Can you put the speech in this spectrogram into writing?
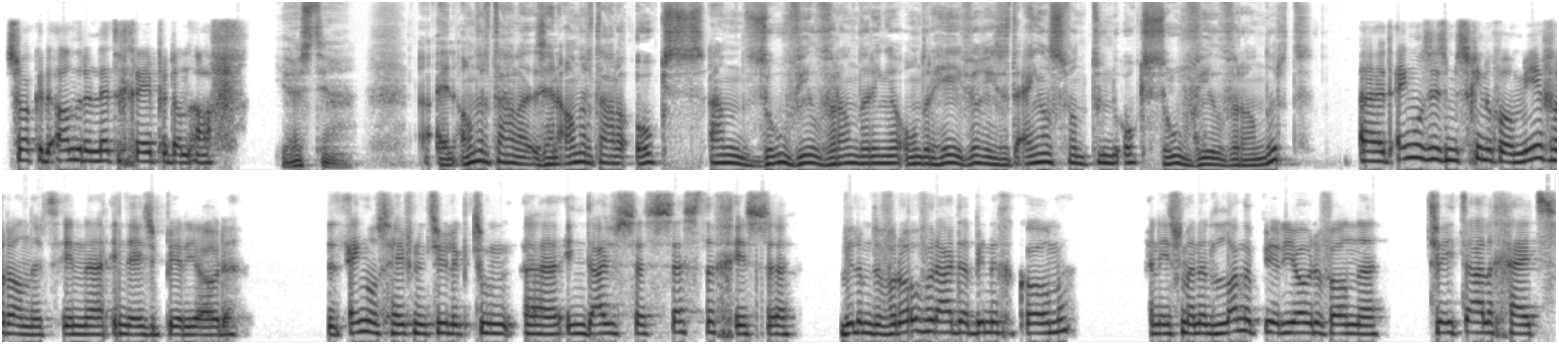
zwakken de andere lettergrepen dan af. Juist, ja. En andere talen, zijn andere talen ook aan zoveel veranderingen onderhevig? Is het Engels van toen ook zoveel veranderd? Uh, het Engels is misschien nog wel meer veranderd in, uh, in deze periode. Het Engels heeft natuurlijk toen uh, in 1066 is Willem de Veroveraar daar binnengekomen. En is men een lange periode van tweetaligheid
